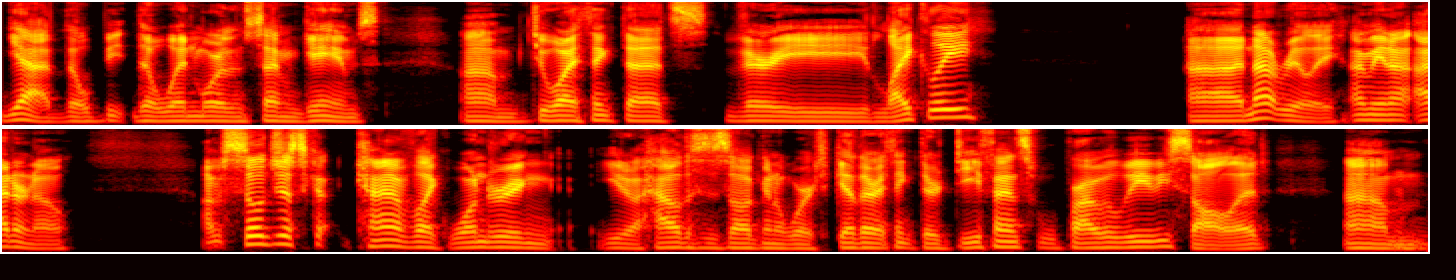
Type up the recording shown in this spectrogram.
yeah, they'll be they'll win more than seven games. Um, do I think that's very likely? Uh, not really. I mean, I, I don't know. I'm still just kind of like wondering, you know, how this is all going to work together. I think their defense will probably be solid. Um, mm-hmm.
